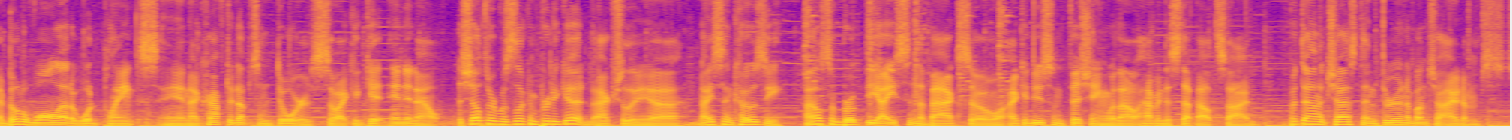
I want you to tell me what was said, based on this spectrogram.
I built a wall out of wood planks and I crafted up some doors so I could get in and out. The shelter was looking pretty good, actually, uh, nice and cozy. I also broke the ice in the back so I could do some fishing without having to step outside. Put down a chest and threw in a bunch of items.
